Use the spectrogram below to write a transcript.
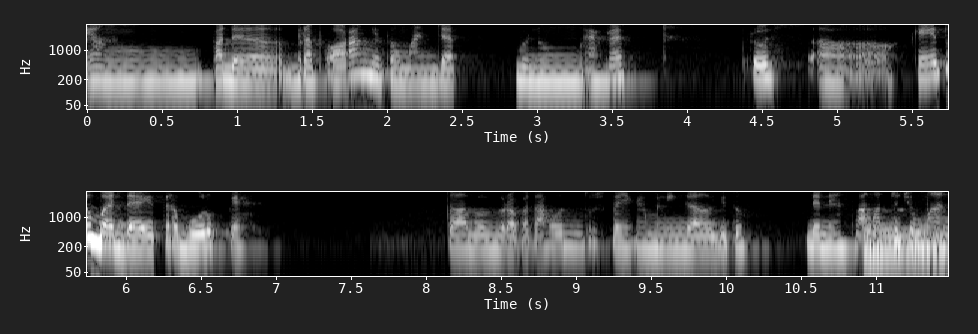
yang pada berapa orang gitu manjat Gunung Everest. Terus eh, kayaknya itu badai terburuk ya. Setelah beberapa tahun terus banyak yang meninggal gitu. Dan yang selamat tuh cuman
